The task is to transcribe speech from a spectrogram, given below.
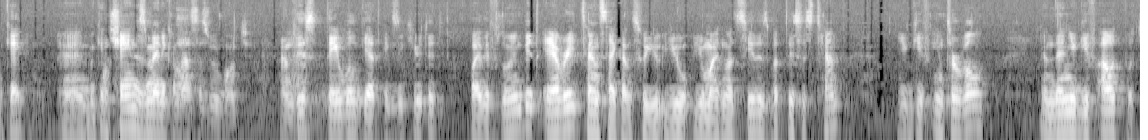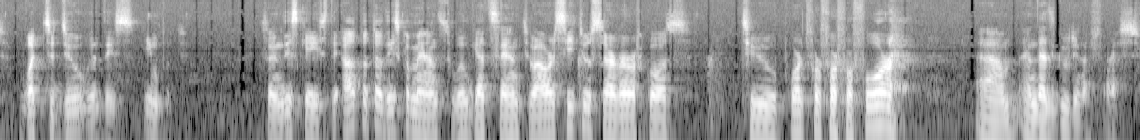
Okay, and we can chain as many commands as we want. And this, they will get executed by the fluent bit every 10 seconds. So you, you, you might not see this, but this is 10. You give interval, and then you give output, what to do with this input. So in this case, the output of these commands will get sent to our C2 server, of course, to port 4444, um, and that's good enough for us.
